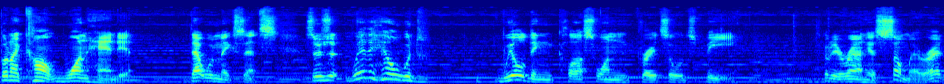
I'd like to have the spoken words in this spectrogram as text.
but I can't one-hand it. That would make sense. So it, where the hell would wielding class 1 greatswords be? It's gotta be around here somewhere, right?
